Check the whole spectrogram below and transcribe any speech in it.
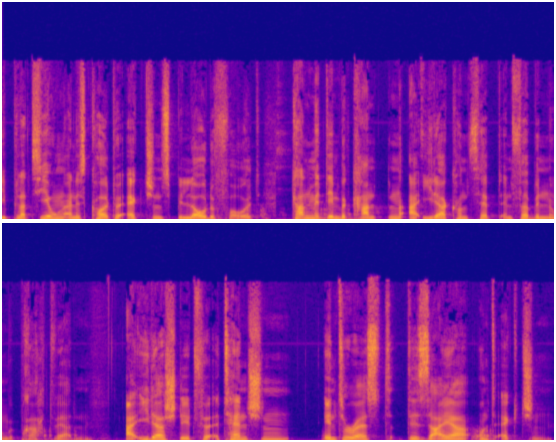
Die Platzierung eines Call to Actions below the fold kann mit dem bekannten AIDA-Konzept in Verbindung gebracht werden. AIDA steht für Attention, Interest, Desire und Action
